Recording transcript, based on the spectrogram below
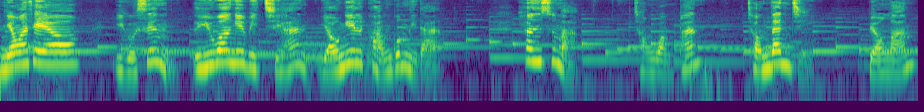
안녕하세요. 이곳은 의왕에 위치한 영일 광고입니다. 현수막, 정광판, 전단지, 명함,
